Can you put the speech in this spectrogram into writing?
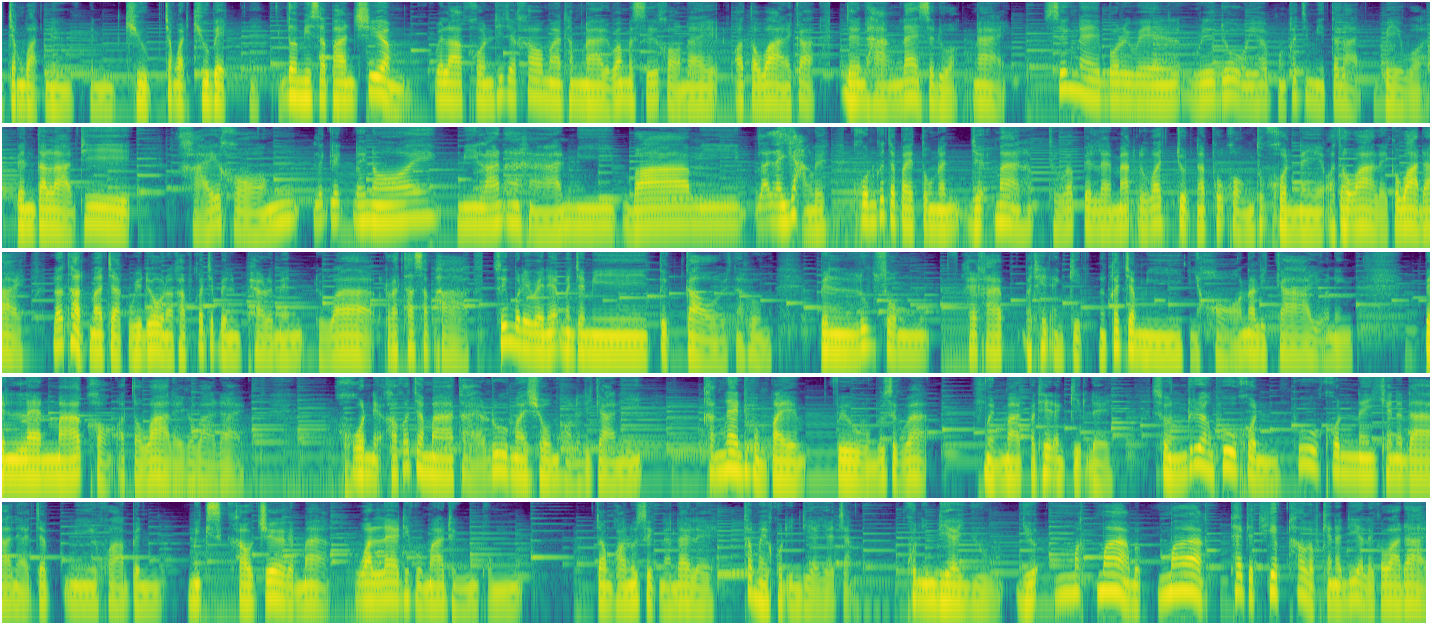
จังหวัดหนึ่งเป็นคิวจังหวัดคิวเบกโดยมีสะพานเชื่อมเวลาคนที่จะเข้ามาทำงานหรือว่ามาซื้อของในออตตาวานี่ก็เดินทางได้สะดวกง่าย ซึ่งในบริเวณริโดนี่ครับมันก็จะมีตลาดเบวอร์เป็นตลาดที่ ขายของเล็กๆ น้อยๆ มีร้านอาหาร มีบาร์ มีหลายๆ อย่างเลย คนก็จะไปตรงนั้นเยอะมากครับ ถือว่าเป็นแลนด์มาร์คหรือว่าจุดนัดพบของทุกคนในออตตาวาเลยก็ว่าได้ แล้วถัดมาจากวิด o นะครับ ก็จะเป็น Parliament หรือว่ารัฐสภา ซึ่งบริเวณนี้มันจะมีตึกเก่านะครับผมเป็นรูปทรงคล้ายๆ ประเทศอังกฤษ แล้วก็จะมีหอนาฬิกาอยู่อันหนึ่งเป็นแลนด์มาร์คของออตตาวาเลยก็ว่าได้ คนเนี่ยเขาก็จะมาถ่ายรูปมาชมหอนาฬิกานี้ ครั้งแรกที่ผมไปฟิลผมรู้สึกว่าเหมือนมาประเทศอังกฤษเลย ส่วนเรื่องผู้คนผู้คนในแคนาดาเนี่ยจะมีความเป็น mix culture กันมาก วันแรกที่ผมมาถึงผมจำความรู้สึกนั้นได้เลยทำไมคนอินเดียเยอะจัง คนอินเดียอยู่เยอะมากๆแบบมาก แทบจะเทียบเท่ากับแคนาเดียเลยก็ว่าได้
